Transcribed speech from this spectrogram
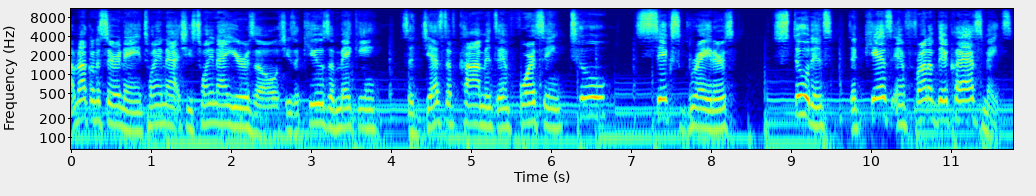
I'm not going to say her name. 29. She's 29 years old. She's accused of making suggestive comments and forcing two sixth graders students to kiss in front of their classmates.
